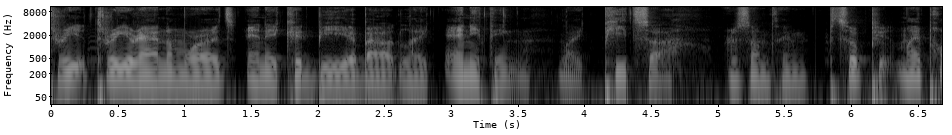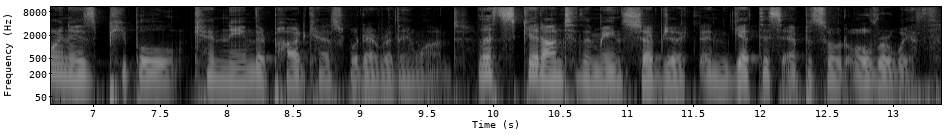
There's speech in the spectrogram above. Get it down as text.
three three random words and it could be about like anything like pizza or something. So p- my point is people can name their podcast whatever they want. Let's get on to the main subject and get this episode over with.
